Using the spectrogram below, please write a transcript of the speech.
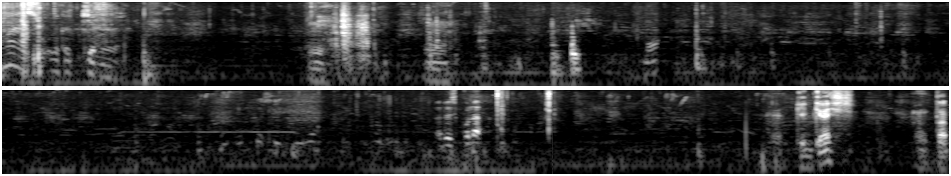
Masuk ke kiri. ini hmm. Ada sekolah. oke guys mantap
